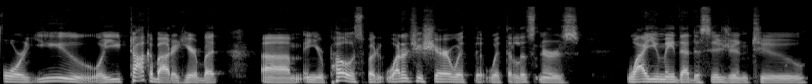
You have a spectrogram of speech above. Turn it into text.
for you? Well, you talk about it here, but um, in your post. But why don't you share with the, with the listeners? why you made that decision to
